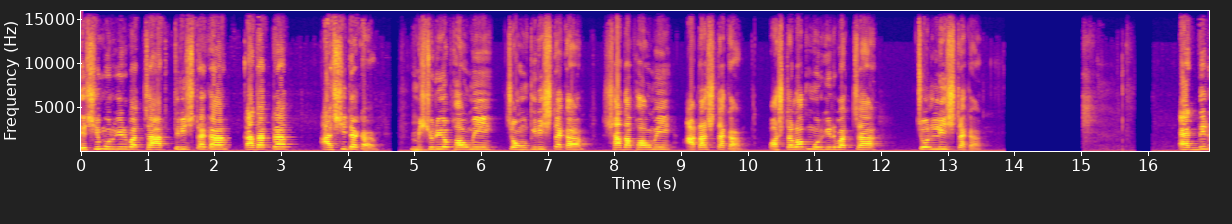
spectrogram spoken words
দেশি মুরগির বাচ্চা আটত্রিশ টাকা কাদাকটা আশি টাকা মিশরীয় ফাউমি চৌত্রিশ টাকা সাদা ফাউমি আটাশ টাকা। অষ্টালপ মুরগির বাচ্চা চল্লিশ টাকা। একদিন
